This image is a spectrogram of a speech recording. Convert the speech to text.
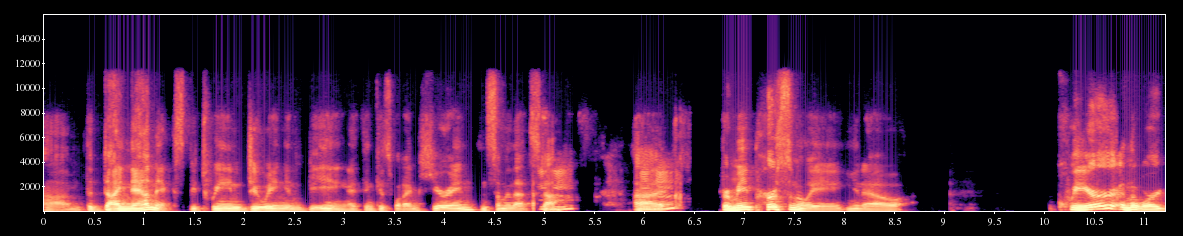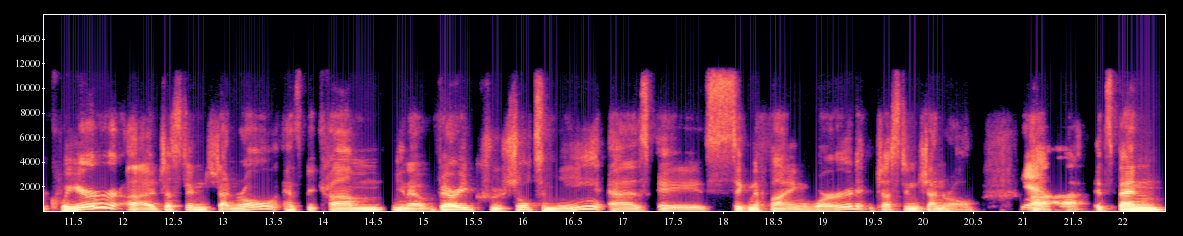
um, the dynamics between doing and being, I think is what I'm hearing in some of that stuff. Mhm, Uh, mhm. for me personally, you know, queer and the word queer, uh, just in general, has become, you know, very crucial to me as a signifying word, just in general. Yeah, Uh, it's been,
